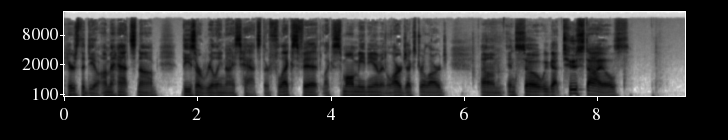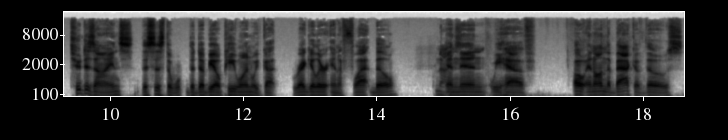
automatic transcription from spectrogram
Here's the deal I'm a hat snob. These are really nice hats. They're flex fit, like small, medium, and large, extra large. Um, and so we've got two styles, two designs. This is the the WLP one. We've got regular and a flat bill. Nice. And then we have, oh, and on the back of those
